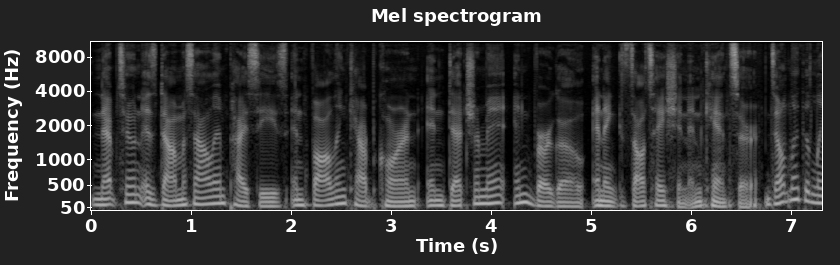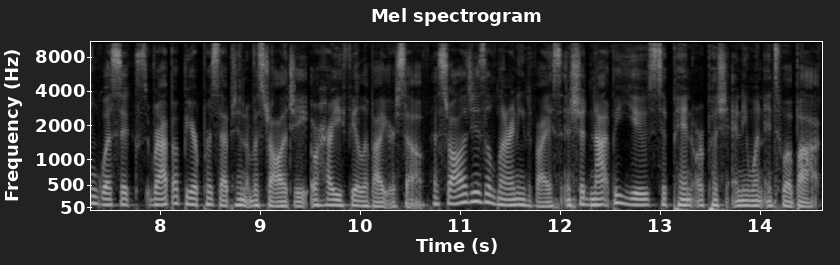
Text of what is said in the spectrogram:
Neptune is domicile in Pisces, in fall in Capricorn, in detriment in Virgo, and exaltation in Cancer. Don't let the linguistics wrap up your perception of astrology or how you feel about yourself. Astrology is a learning device and should not be used to pin or push anyone into a box.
